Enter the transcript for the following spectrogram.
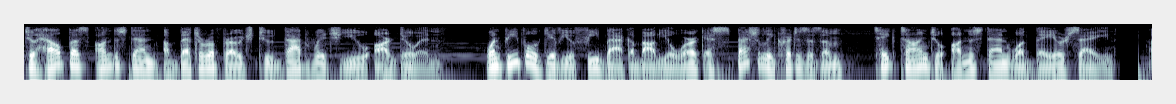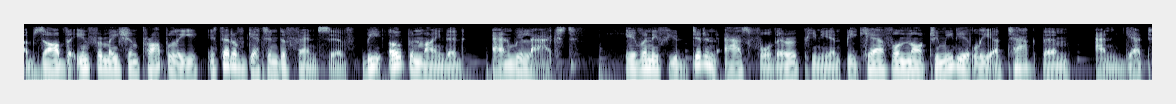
to help us understand a better approach to that which you are doing. When people give you feedback about your work, especially criticism, take time to understand what they are saying. Absorb the information properly instead of getting defensive. Be open-minded and relaxed. Even if you didn't ask for their opinion, be careful not to immediately attack them and get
